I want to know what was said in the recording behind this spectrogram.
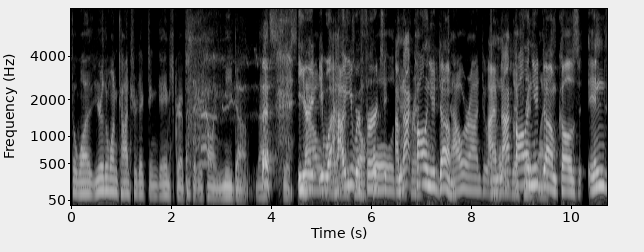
the one you're the one contradicting game scripts, but you're calling me dumb. That's just you're you, how you refer to. I'm not calling you dumb. Now we're on to. I'm not calling you like, dumb because in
